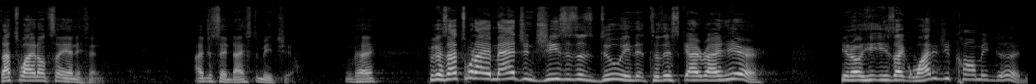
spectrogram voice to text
that's why I don't say anything. I just say, nice to meet you okay? Because that's what I imagine Jesus is doing to this guy right here. You know, he, he's like, Why did you call me good?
